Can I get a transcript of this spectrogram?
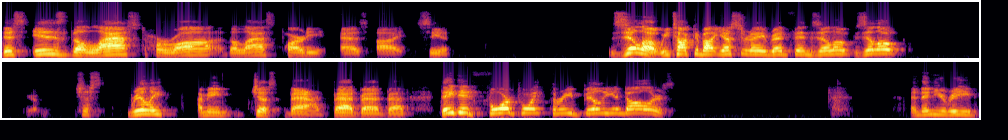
This is the last hurrah, the last party as I see it. Zillow, we talked about yesterday, Redfin Zillow. Zillow, just really, I mean, just bad, bad, bad, bad. They did $4.3 billion. And then you read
